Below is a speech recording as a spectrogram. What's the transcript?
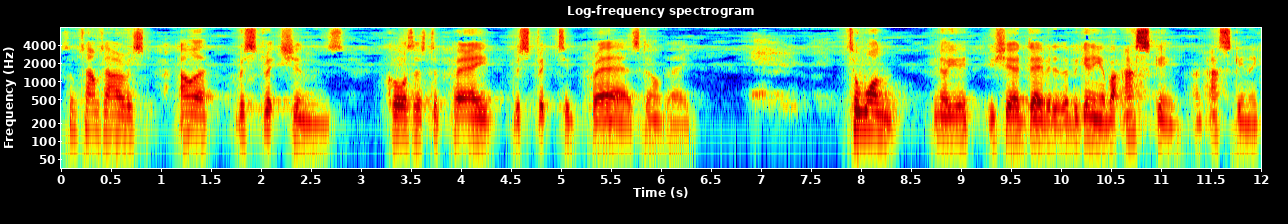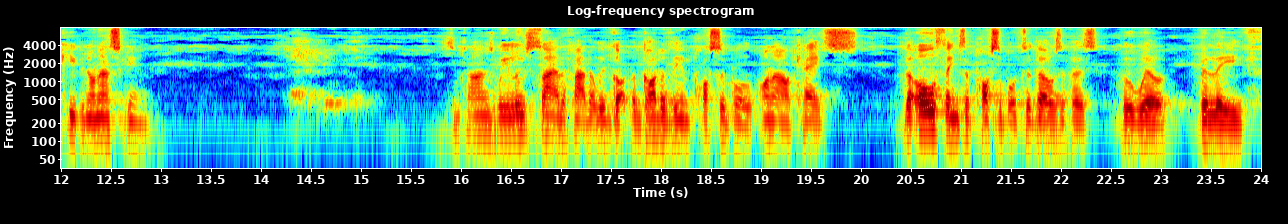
Sometimes our, our restrictions cause us to pray restricted prayers, don't they? To want, you know, you, you shared, David, at the beginning about asking and asking and keeping on asking. Sometimes we lose sight of the fact that we've got the God of the impossible on our case. That all things are possible to those of us who will believe.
